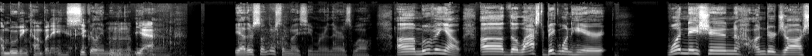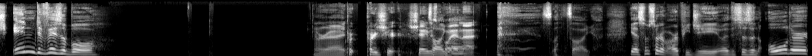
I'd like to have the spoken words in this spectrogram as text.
a moving company. secretly a moving Mhm. company. Yeah. yeah. Yeah, there's some there's some nice humor in there as well. Um, moving out. Uh, the last big one here. One Nation under Josh, indivisible. All right. Pr- pretty sure Shay was That's all playing that. that's all I got. Yeah, some sort of RPG. Uh, This is an older.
